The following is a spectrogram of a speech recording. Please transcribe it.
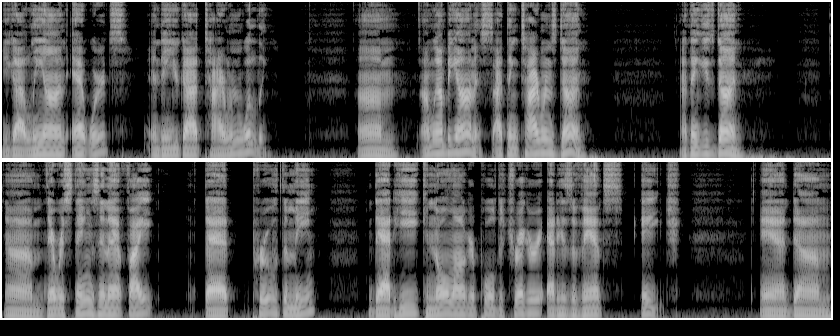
You got Leon Edwards. And then you got Tyron Woodley. Um, I'm to be honest. I think Tyron's done. I think he's done. Um, there was things in that fight that proved to me that he can no longer pull the trigger at his advanced age. And, um,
